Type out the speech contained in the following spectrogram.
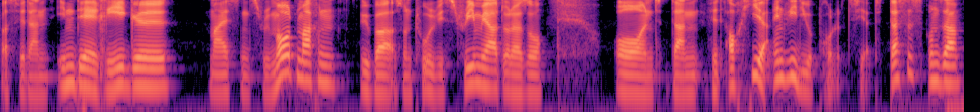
was wir dann in der Regel meistens remote machen, über so ein Tool wie StreamYard oder so. Und dann wird auch hier ein Video produziert. Das ist unser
